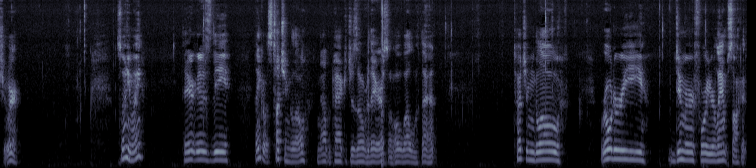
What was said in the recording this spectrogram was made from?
Sure. So anyway, there is the, I think it was Touch and Glow. Now the package is over there, so oh well with that. Touch and Glow rotary dimmer for your lamp socket.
